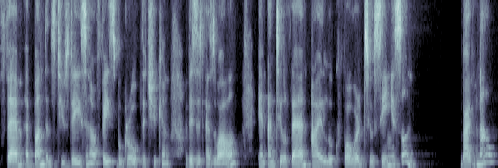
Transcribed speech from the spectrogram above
Fem Abundance Tuesdays in our Facebook group that you can visit as well. And until then, I look forward to seeing you soon. Bye for now.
